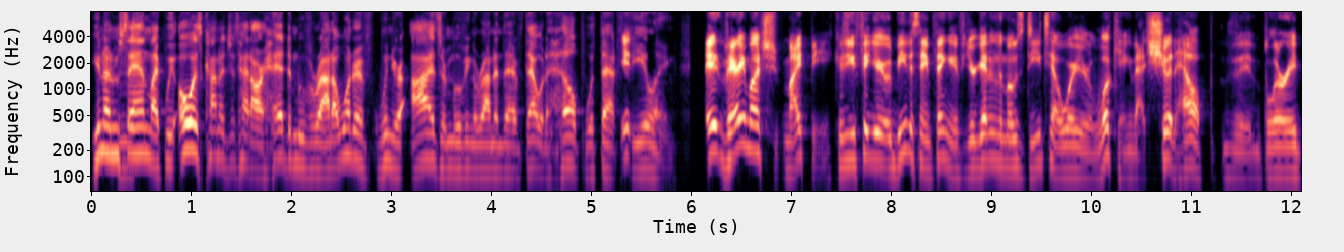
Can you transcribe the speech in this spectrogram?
You know what I'm mm-hmm. saying? Like we always kind of just had our head to move around. I wonder if when your eyes are moving around in there, if that would help with that it, feeling. It very much might be because you figure it would be the same thing if you're getting the most detail where you're looking. That should help the blurry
